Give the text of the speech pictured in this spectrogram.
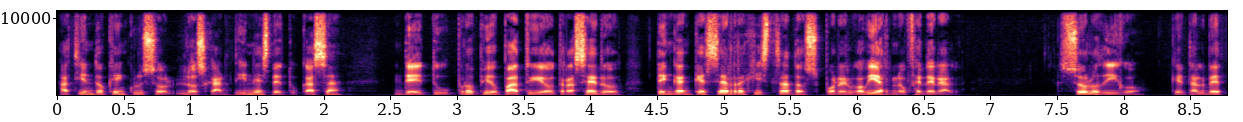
haciendo que incluso los jardines de tu casa, de tu propio patio trasero, tengan que ser registrados por el gobierno federal. Solo digo que tal vez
